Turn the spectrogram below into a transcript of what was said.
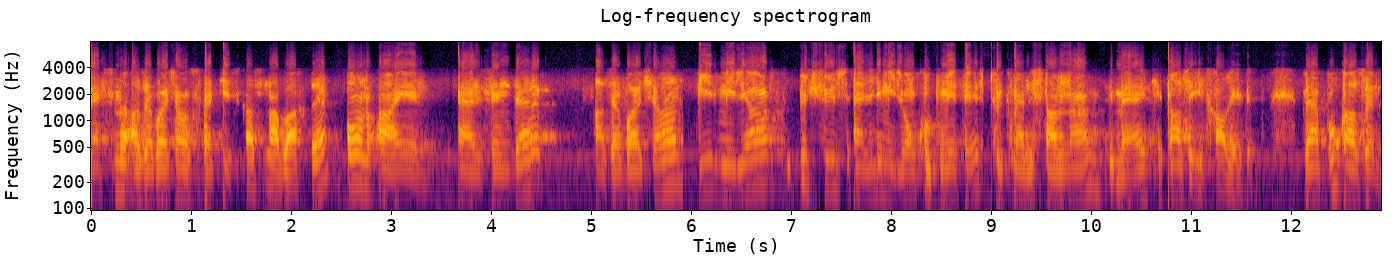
rəsmi Azərbaycan statistikasına baxdım. 10 ayın ərzində Azərbaycan 1 milyard 350 milyon kub metr Türkmenistandan demək qaz ixal edib. Və bu qazın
